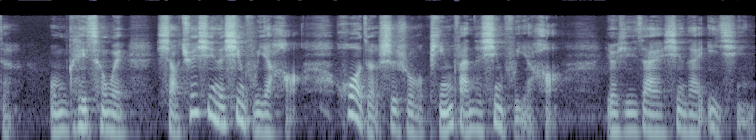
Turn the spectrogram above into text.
的。我们可以称为小确幸的幸福也好，或者是说平凡的幸福也好。尤其在现在疫情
